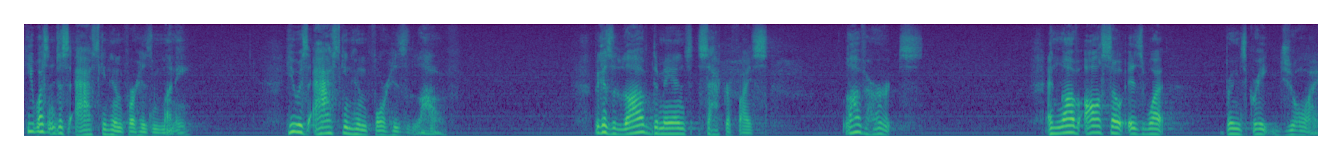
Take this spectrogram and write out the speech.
He wasn't just asking him for his money. He was asking him for his love. Because love demands sacrifice. Love hurts. And love also is what brings great joy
